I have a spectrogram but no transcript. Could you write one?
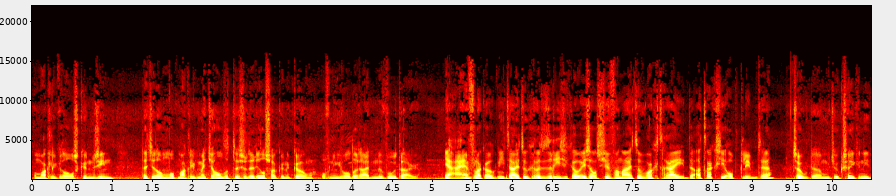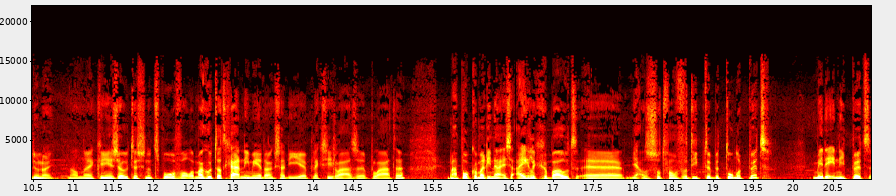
wat makkelijker alles kunnen zien. Dat je dan wat makkelijk met je handen tussen de rails zou kunnen komen. Of in ieder geval de rijdende voertuigen. Ja, en vlak ook niet uit hoe groot het risico is als je vanuit de wachtrij de attractie opklimt. Hè? Zo, dat moet je ook zeker niet doen. Nee. Dan uh, kun je zo tussen het spoor vallen. Maar goed, dat gaat niet meer dankzij die uh, plexiglazen platen. Maar Polka Marina is eigenlijk gebouwd uh, ja, als een soort van verdiepte betonnen put. Midden in die put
